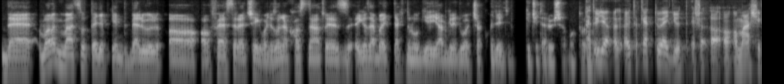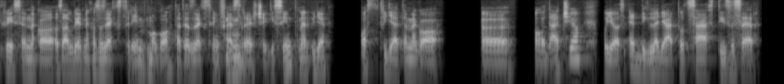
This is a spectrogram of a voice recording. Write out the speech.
De valami változott egyébként belül a, a felszereltség, vagy az anyaghasználat, vagy ez igazából egy technológiai upgrade volt, csak hogy egy kicsit erősebb motor. Hát ugye itt a kettő együtt, és a, a, a másik része ennek az upgrade-nek az az extrém maga, tehát ez az extrém mhm. felszereltségi uh-huh. szint, mert ugye azt figyelte meg a, a Dacia, hogy az eddig legyártott 110 ezer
